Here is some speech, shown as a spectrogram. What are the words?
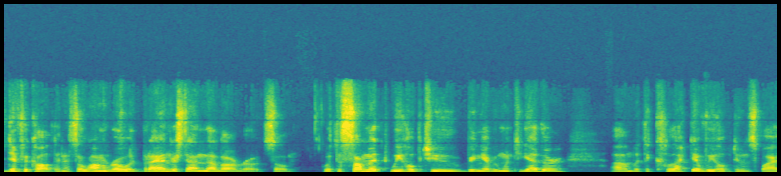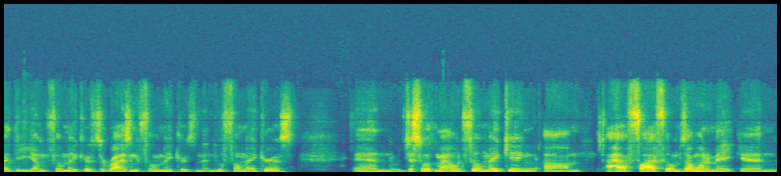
difficult and it's a long road. But I understand that long road. So with the summit, we hope to bring everyone together. Um, with the collective, we hope to inspire the young filmmakers, the rising filmmakers, and the new filmmakers. And just with my own filmmaking, um, I have five films I want to make, and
